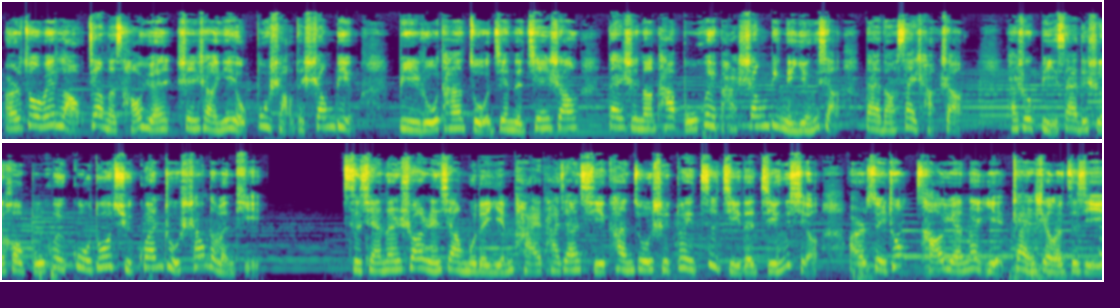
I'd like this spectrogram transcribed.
而作为老将的曹缘身上也有不少的伤病，比如他左肩的肩伤。但是呢，他不会把伤病的影响带到赛场上。他说，比赛的时候不会过多去关注伤的问题。此前呢，双人项目的银牌，他将其看作是对自己的警醒，而最终曹缘呢也战胜了自己。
